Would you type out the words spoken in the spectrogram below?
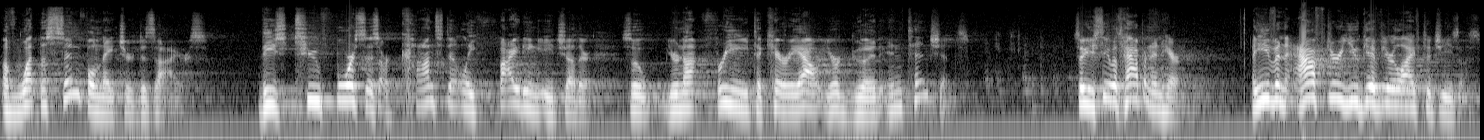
of what the sinful nature desires. These two forces are constantly fighting each other, so you're not free to carry out your good intentions. So you see what's happening here. Even after you give your life to Jesus,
